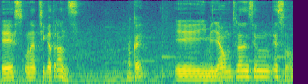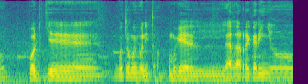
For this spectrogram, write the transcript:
es una chica trans. Ok. Eh, y me llama mucho la atención eso, porque encuentro muy bonito. Como que le agarré cariño.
